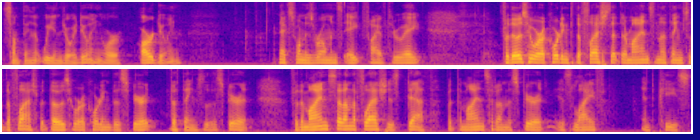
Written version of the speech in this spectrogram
something that we enjoy doing or are doing. Next one is Romans 8 5 through 8. For those who are according to the flesh set their minds on the things of the flesh, but those who are according to the Spirit, the things of the Spirit. For the mind set on the flesh is death, but the mind set on the spirit is life and peace.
